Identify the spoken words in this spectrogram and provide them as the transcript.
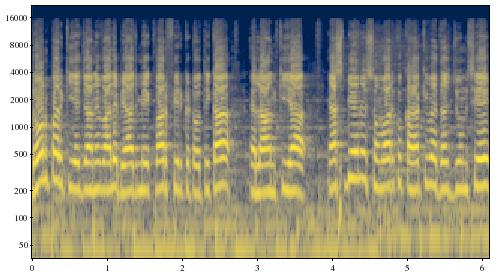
लोन पर किए जाने वाले ब्याज में एक बार फिर कटौती का ऐलान किया। एसबीआई ने सोमवार को कहा कि वह 10 जून से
